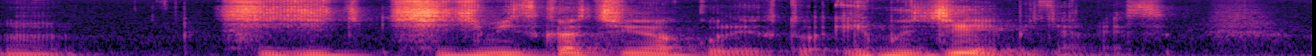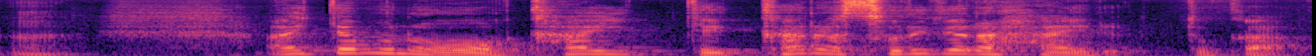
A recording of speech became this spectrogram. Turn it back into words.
うん。しじみずか中学校でいうと MJ みたいなやつ、うん、ああいったものを書いてからそれから入るとか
